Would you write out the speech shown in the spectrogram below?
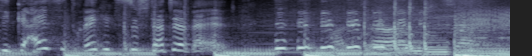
Die geilste, dreckigste Stadt der Welt.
